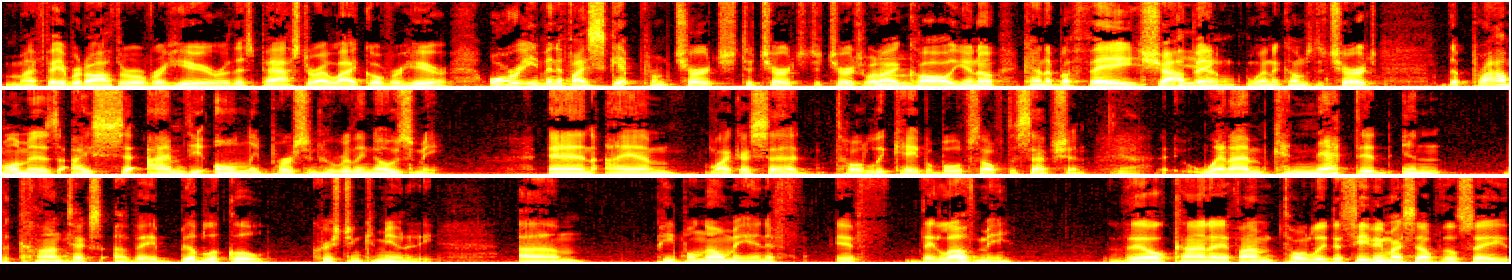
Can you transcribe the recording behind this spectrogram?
my favorite author over here, or this pastor I like over here, or even if I skip from church to church to church, what mm. I hmm. call, you know, kind of buffet shopping yep. when it comes to church, the problem is I I'm the only person who really knows me. And I am, like I said, totally capable of self deception. Yeah. When I'm connected in the context of a biblical Christian community. Um, people know me, and if if they love me, they'll kind of if I'm totally deceiving myself, they'll say,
